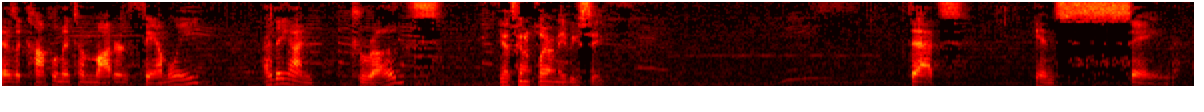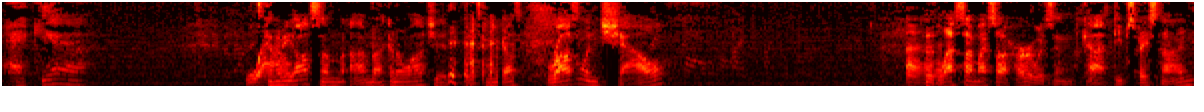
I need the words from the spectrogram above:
as a compliment to Modern Family. Are they on drugs? Yeah, it's going to play on ABC. That's insane. Heck yeah. Wow. It's going to be awesome. I'm not going to watch it, it's going to be awesome. Rosalind Chao, Uh, the last time I saw her was in, God, Deep Space Nine.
